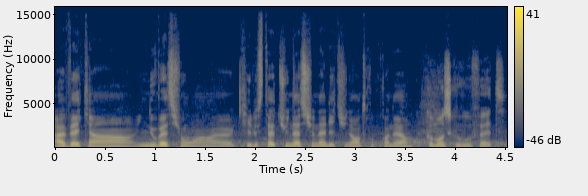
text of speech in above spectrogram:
avec un, une innovation hein, qui est le statut national étudiant entrepreneur. Comment est-ce que vous faites?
